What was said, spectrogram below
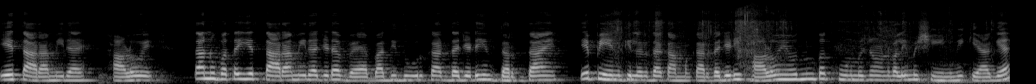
ਇਹ ਤਾਰਾ ਮੀਰਾ ਹੈ, ਹਾਲੋ ਹੈ ਤੁਹਾਨੂੰ ਪਤਾ ਹੀ ਹੈ ਤਾਰਾ ਮੀਰਾ ਜਿਹੜਾ ਵੈਬਾਦੀ ਦੂਰ ਕਰਦਾ ਜਿਹੜੀ ਦਰਦਾਂ ਹੈ, ਇਹ ਪੇਨ ਕਿਲਰ ਦਾ ਕੰਮ ਕਰਦਾ। ਜਿਹੜੀ ਹਾਲੋ ਹੈ, ਉਹਨੂੰ ਤਾਂ ਖੂਨ ਬਚਾਉਣ ਵਾਲੀ ਮਸ਼ੀਨ ਵੀ ਕਿਹਾ ਗਿਆ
